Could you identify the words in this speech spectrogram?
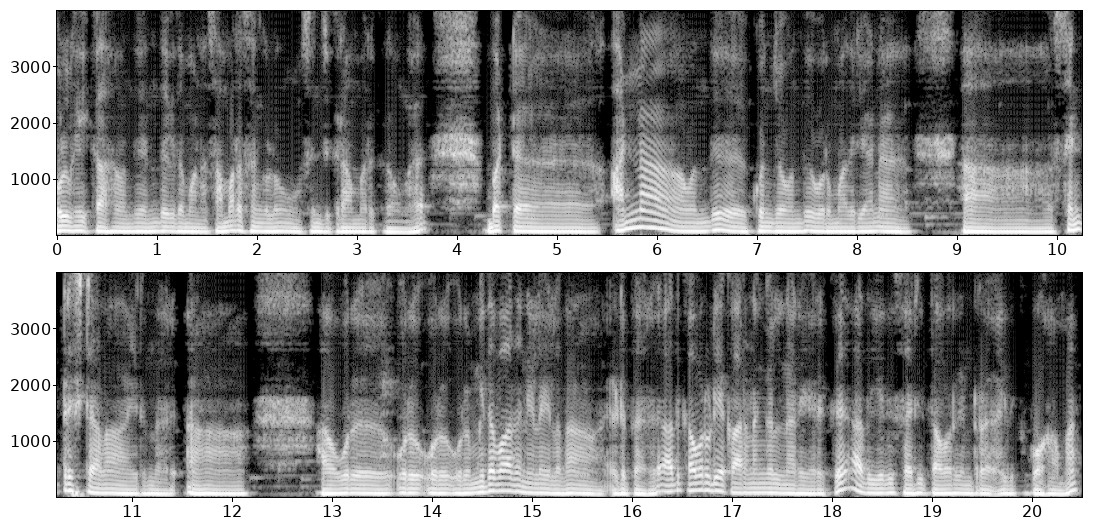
கொள்கைக்காக வந்து எந்த விதமான சமரசங்களும் செஞ்சுக்கிறாமல் இருக்கிறவங்க. பட் அண்ணா வந்து கொஞ்சம் வந்து ஒரு மாதிரியான சென்ட்ரிஸ்டாக தான் இருந்தார். ஒரு ஒரு ஒரு ஒரு மிதவாத நிலையில் தான் எடுத்தார். அதுக்கு அவருடைய காரணங்கள் நிறைய இருக்குது அது எது சரி தவறுன்ற இதுக்கு போகாமல்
